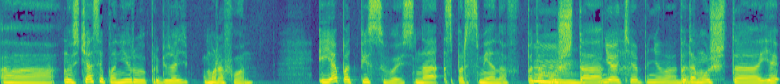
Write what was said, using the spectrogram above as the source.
А, ну, сейчас я планирую пробежать марафон. И я подписываюсь на спортсменов, потому mm, что... Я тебя поняла, Потому да. что я,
